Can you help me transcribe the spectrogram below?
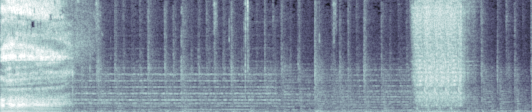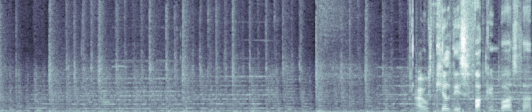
Ah. I will kill this fucking bastard.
